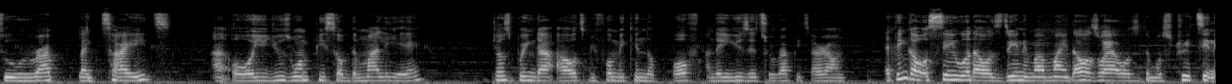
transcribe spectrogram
to wrap like tight uh, or you use one piece of the hair just bring that out before making the puff and then use it to wrap it around. I think I was saying what I was doing in my mind. That was why I was demonstrating.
